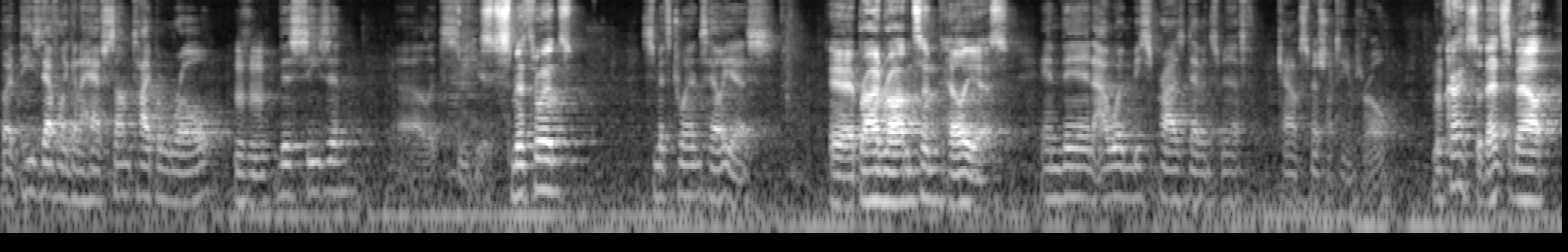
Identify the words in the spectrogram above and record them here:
but he's definitely going to have some type of role this season. Uh, let's see here. Smith twins, Smith twins, hell yes. yeah, Brian Robinson, hell yes. And then I wouldn't be surprised Devin Smith, kind of special teams role. Okay, so that's about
